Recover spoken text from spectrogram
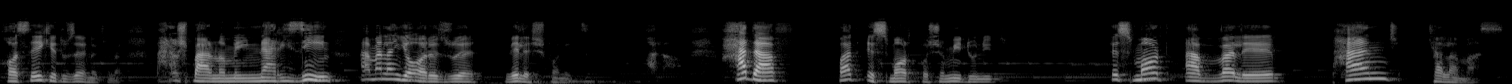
خواسته ای که تو ذهنتونه براش برنامه نریزین عملا یا آرزو ولش کنید. حالا هدف باید اسمارت باشه می‌دونید. اسمارت اول پنج کلمه است.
